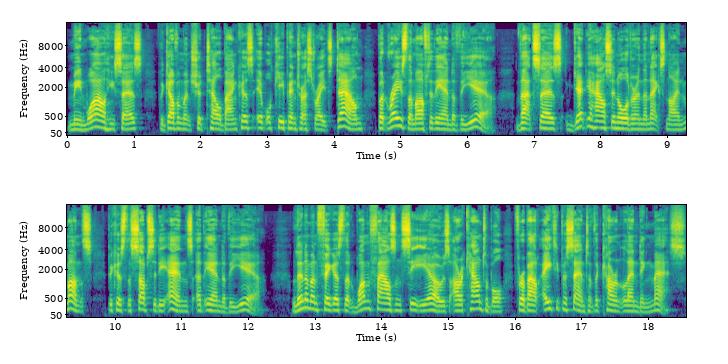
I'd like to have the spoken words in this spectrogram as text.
Meanwhile, he says, the government should tell bankers it will keep interest rates down, but raise them after the end of the year. That says, get your house in order in the next nine months because the subsidy ends at the end of the year. Linneman figures that 1,000 CEOs are accountable for about 80% of the current lending mess.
